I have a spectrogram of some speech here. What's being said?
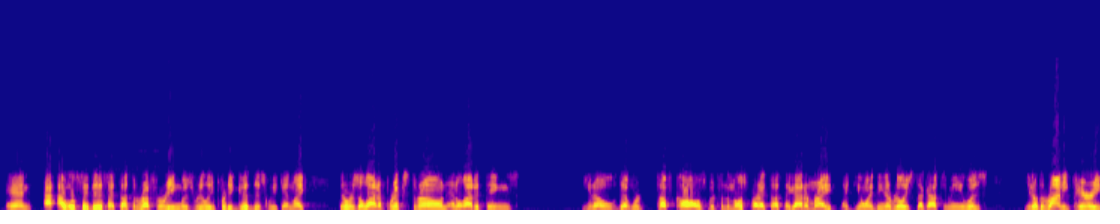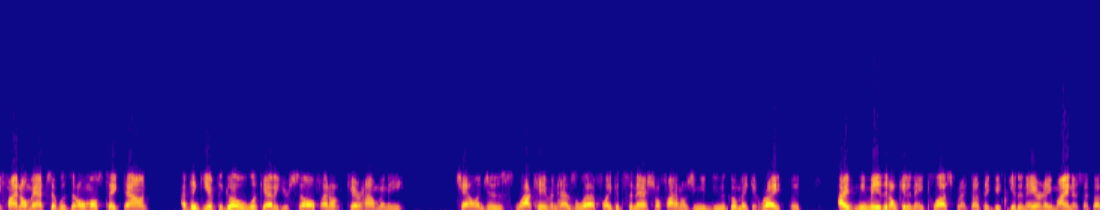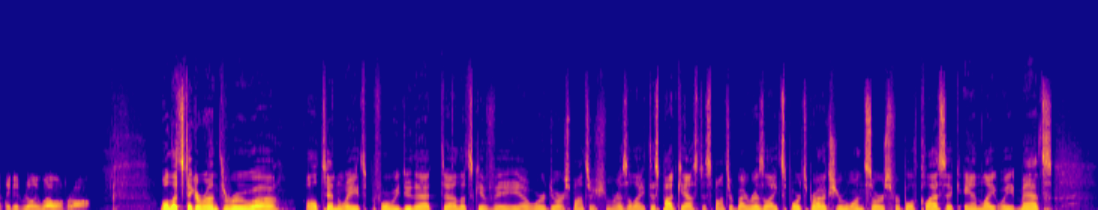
And I, I will say this I thought the refereeing was really pretty good this weekend. Like, there was a lot of bricks thrown and a lot of things, you know, that were tough calls. But for the most part, I thought they got them right. Like the only thing that really stuck out to me was, you know, the Ronnie Perry final match that was an almost takedown. I think you have to go look at it yourself. I don't care how many challenges Lock Haven has left. Like it's the national finals, you need to go make it right. But I mean, maybe they don't get an A plus, but I thought they get, get an A or an A minus. I thought they did really well overall. Well, let's take a run through uh, all 10 weights. Before we do that, uh, let's give a, a, word to our sponsors from Resilite. This podcast is sponsored by Resilite Sports Products, your one source for both classic and lightweight mats.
